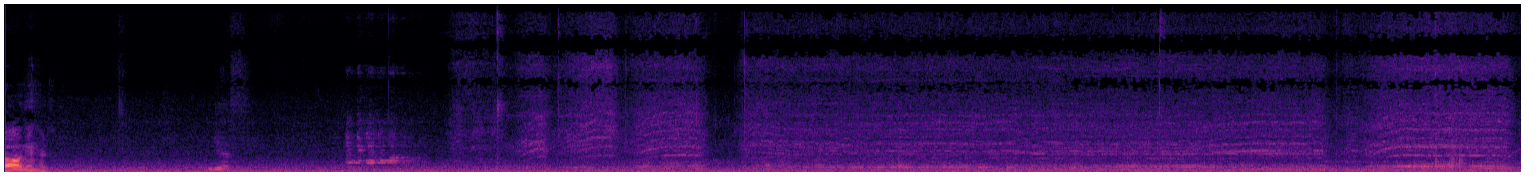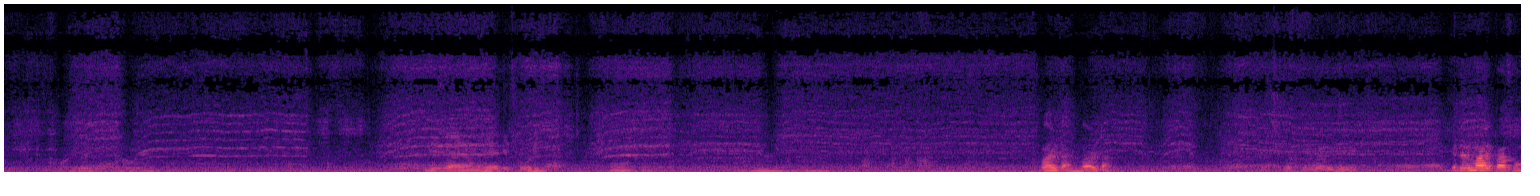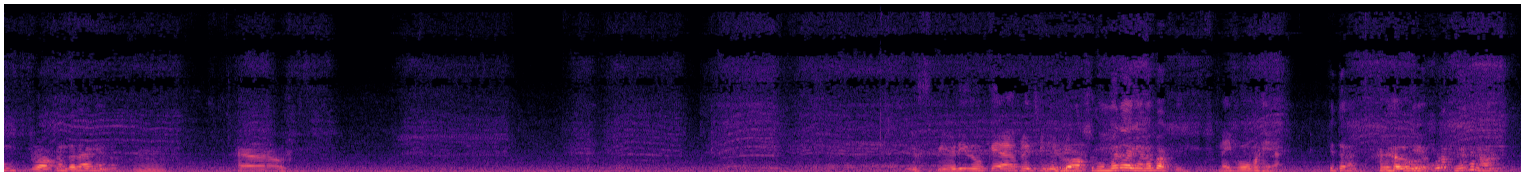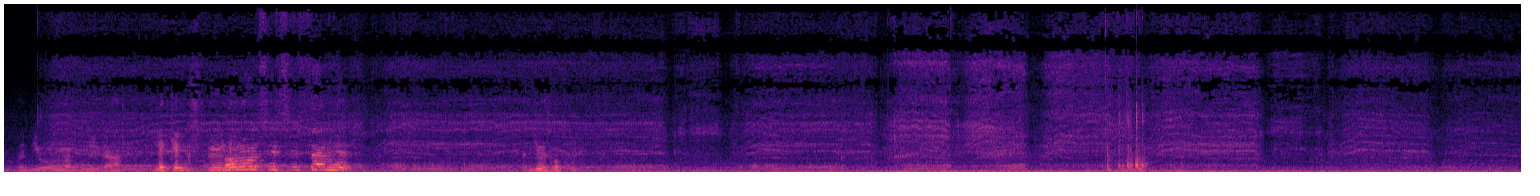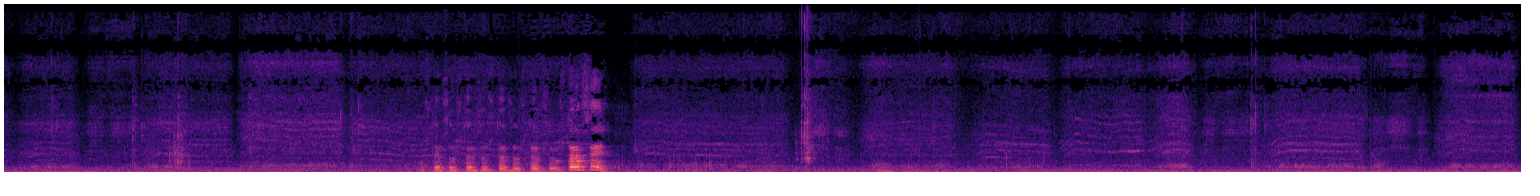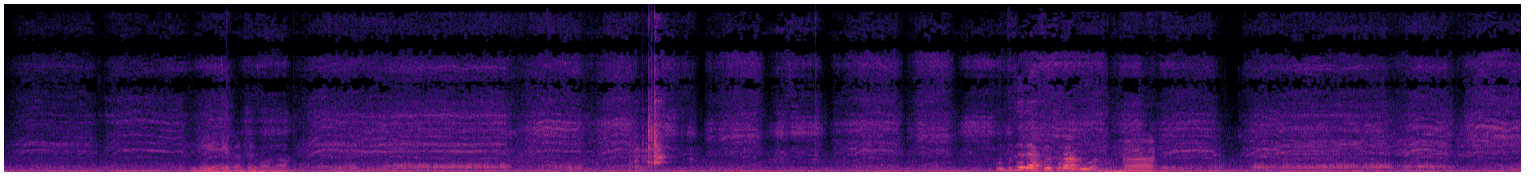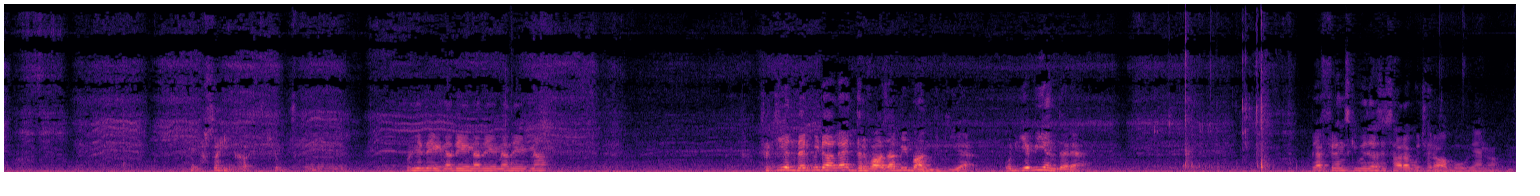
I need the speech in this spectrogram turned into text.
आ गए sir yes These I am really sorry. Well done well done looking very good इधर हमारे पास वो block अंदर आ गए ना। है ना उस speed is okay everything is blocks room में रह गए ना बाकी। नहीं वो किधर है। ओके वो रखे थे ना। जी वो मैं भूल गया। लेकिन speed no no it's it's it's time here जी उसको उस तरफ़ से उस तरफ़ से उस तरफ़ से उस तरफ़ से उस तरफ़ से ये लेगा दरवाज़ा उधर से रेफरेंस खराब हुआ ना हाँ सही कहा और ये देखना देखना देखना देखना। जी, अंदर भी डाला है, दरवाज़ा भी बंद किया है, और ये भी अंदर है। रेफरेंस की वजह से सारा कुछ खराब हो गया ना।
